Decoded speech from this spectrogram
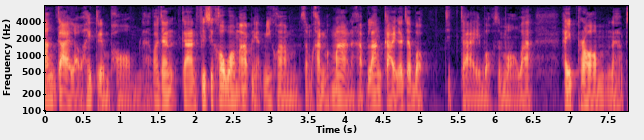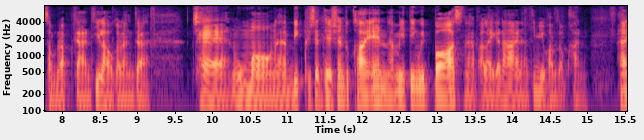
ร่างกายเราให้เตรียมพร้อมนะเพราะฉะนั้นการ physical warm up เนี่ยมีความสำคัญมาก ๆ นะครับ ร่างกายก็จะบอกจิตใจบอกสมองว่าให้พร้อมนะครับสำหรับการที่เรากำลังจะ แชร์มุมมองนะฮะ big presentation to client นะ meeting with boss นะครับอะไรก็ได้นะที่มีความสำคัญให้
